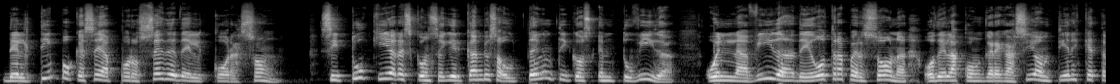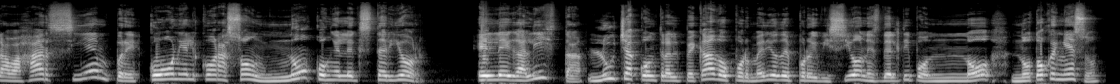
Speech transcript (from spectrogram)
del tipo que sea, procede del corazón. Si tú quieres conseguir cambios auténticos en tu vida o en la vida de otra persona o de la congregación, tienes que trabajar siempre con el corazón, no con el exterior. El legalista lucha contra el pecado por medio de prohibiciones del tipo no, no toquen eso,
